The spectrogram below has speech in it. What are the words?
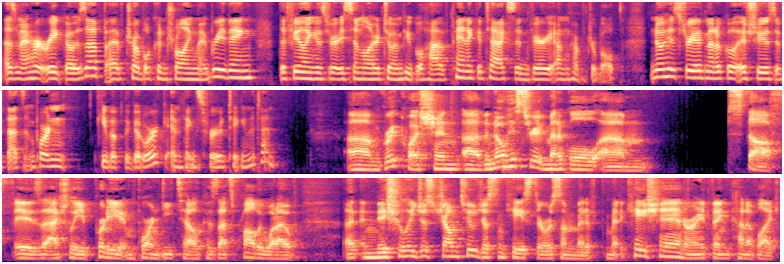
As my heart rate goes up, I have trouble controlling my breathing. The feeling is very similar to when people have panic attacks and very uncomfortable. No history of medical issues. If that's important, keep up the good work, and thanks for taking the time." Um, great question. Uh, the no history of medical um, stuff is actually a pretty important detail because that's probably what I've uh, initially just jumped to, just in case there was some med- medication or anything kind of like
